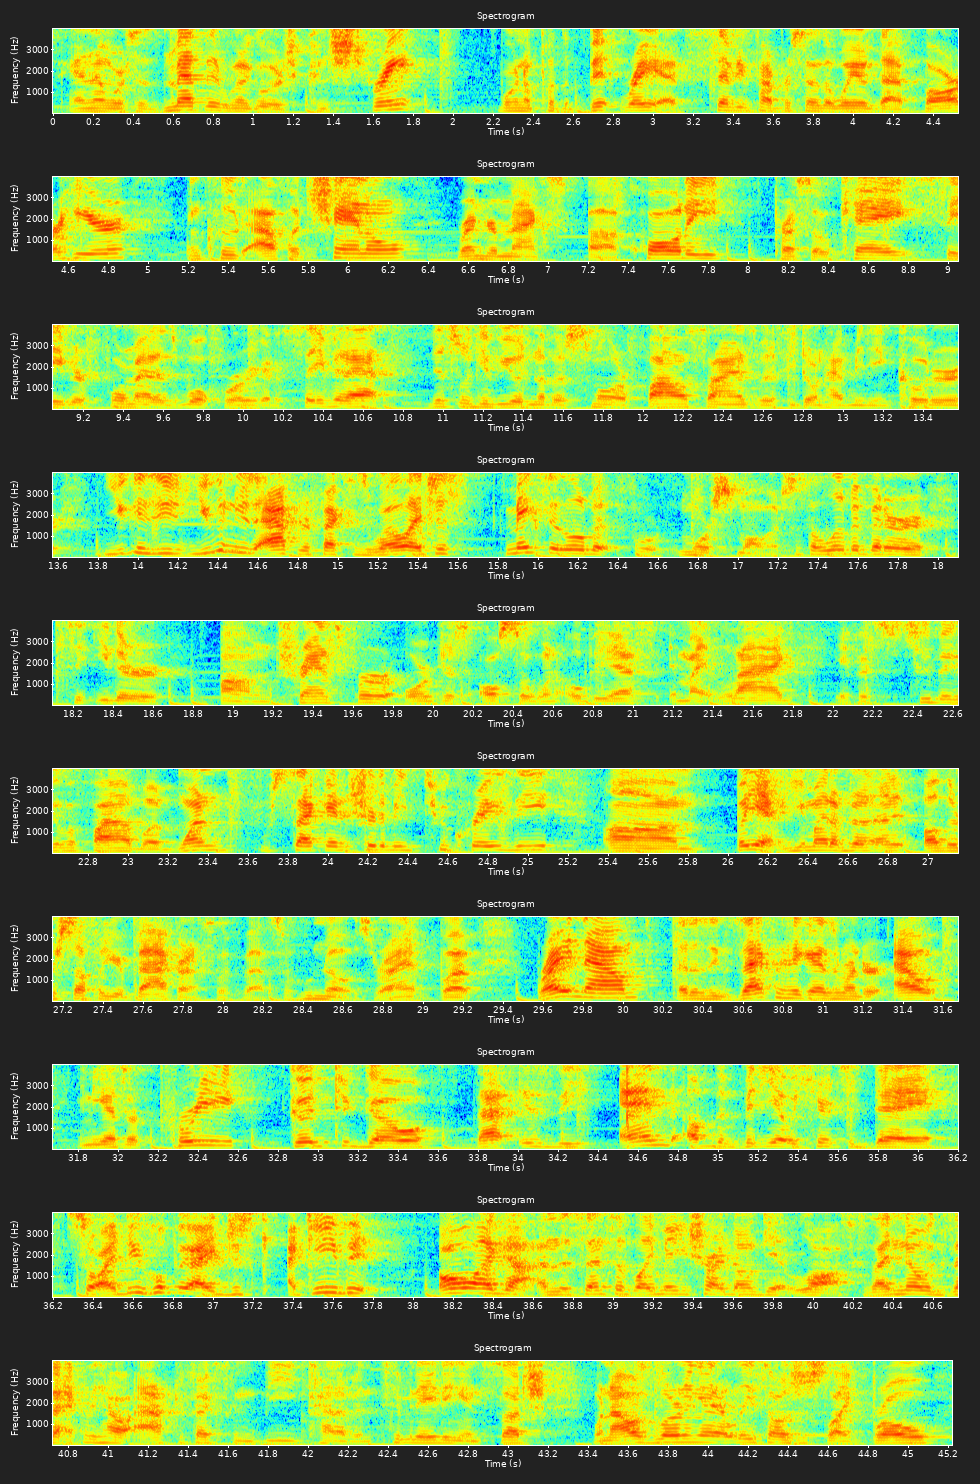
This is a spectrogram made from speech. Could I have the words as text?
And then where it says method, we're gonna go to constraint. We're gonna put the bit rate at 75% of the way of that bar here include alpha channel, render max uh, quality, press OK, save your format as well for where you're gonna save it at. This will give you another smaller file size, but if you don't have Media Encoder, you can use, you can use After Effects as well. It just makes it a little bit for, more smaller. It's just a little bit better to either um, transfer or just also when OBS, it might lag if it's too big of a file, but one second shouldn't be too crazy. Um, but yeah, you might have done other stuff with your background stuff like that, so who knows, right? But right now, that is exactly how you guys render out, and you guys are pretty good to go. That is the end of the video here today. So I do hope I just, I gave it all I got in the sense of like making sure I don't get lost because I know exactly how After Effects can be kind of intimidating and such. When I was learning it, at least I was just like, bro,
